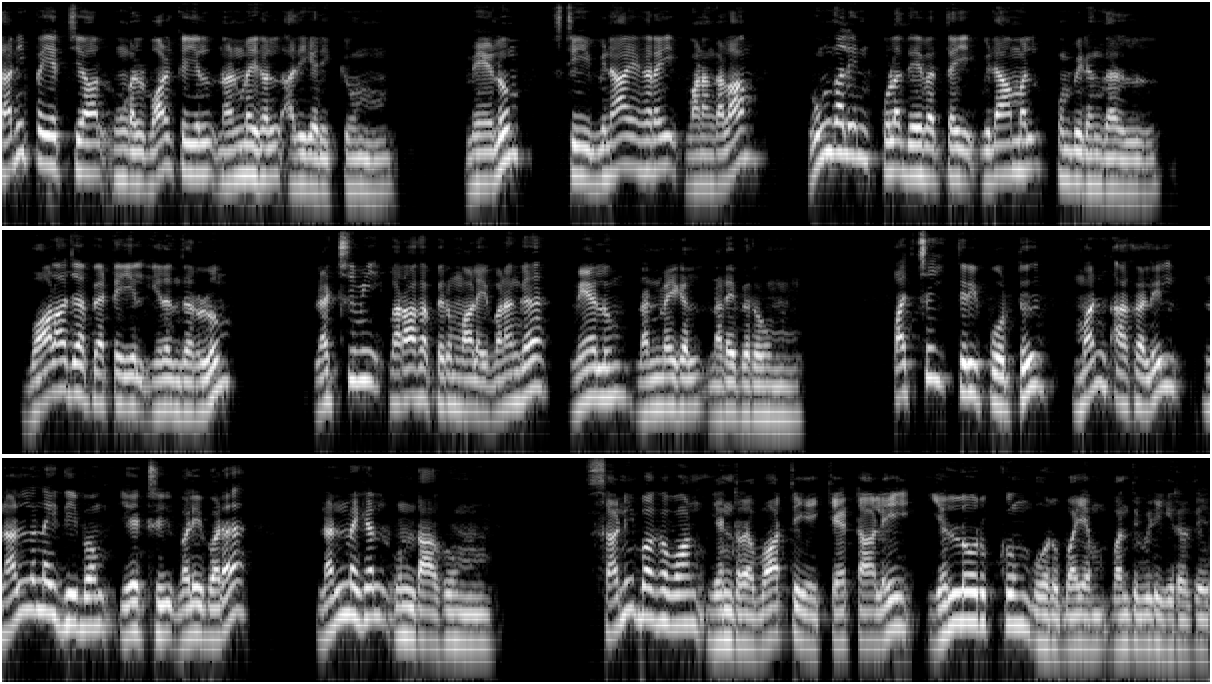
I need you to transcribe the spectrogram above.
சனிப்பெயர்ச்சியால் உங்கள் வாழ்க்கையில் நன்மைகள் அதிகரிக்கும். மேலும் ஸ்ரீ விநாயகரை வணங்கலாம். உங்களின் குலதெய்வத்தை விடாமல் கும்பிடுங்கள். வாலாஜாபேட்டையில் எழுந்தருளும் லட்சுமி வராக பெருமாளை வணங்க மேலும் நன்மைகள் நடைபெறும். பச்சை திரிப்போட்டு மண் அகலில் நல்லெண்ணெய் தீபம் ஏற்றி வழிபட நன்மைகள் உண்டாகும். சனி பகவான் என்ற வார்த்தையை கேட்டாலே எல்லோருக்கும் ஒரு பயம் வந்துவிடுகிறது.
